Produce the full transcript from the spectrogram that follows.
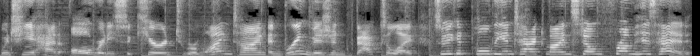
which he had already secured to rewind time and bring Vision back to life so he could pull the intact Mind Stone from his head,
